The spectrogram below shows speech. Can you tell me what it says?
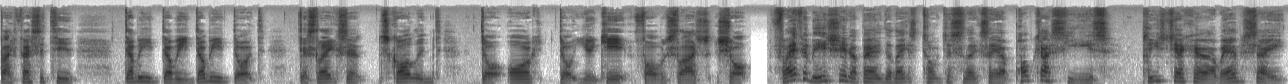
by visiting www.dyslexiascotland.org.uk forward slash shop. For information about the Let's Talk Dyslexia podcast series, please check out our website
